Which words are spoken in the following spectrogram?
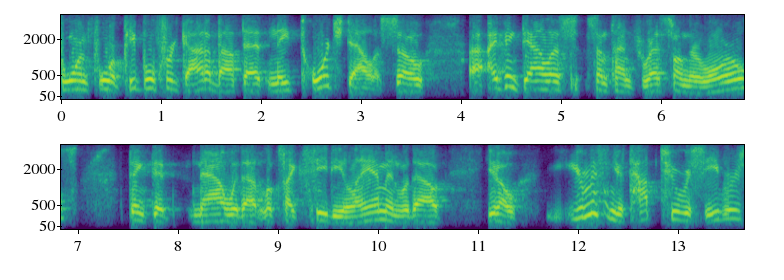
four and four. People forgot about that and they torched Dallas. So uh, I think Dallas sometimes rests on their laurels. I think that now without looks like CeeDee Lamb and without you know, you're missing your top two receivers.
